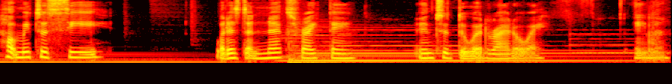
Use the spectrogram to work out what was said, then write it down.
Help me to see what is the next right thing and to do it right away. Amen.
